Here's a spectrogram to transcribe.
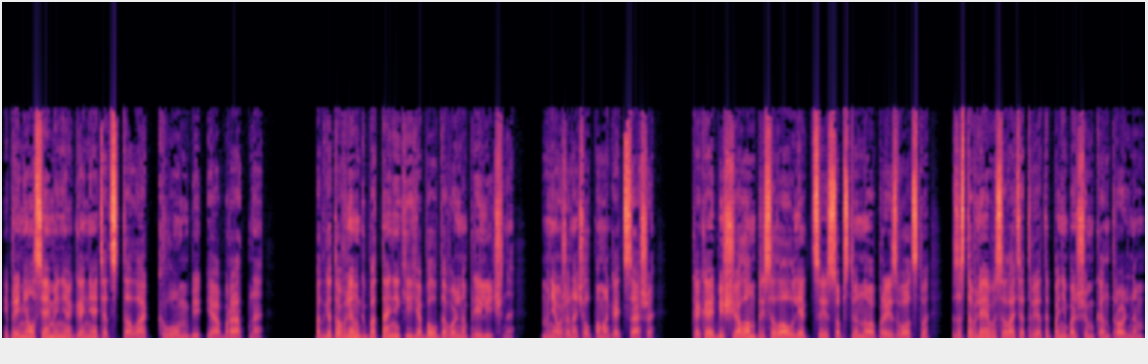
и принялся меня гонять от стола к клумбе и обратно. Подготовлен к ботанике я был довольно прилично — мне уже начал помогать Саша. Как и обещал, он присылал лекции собственного производства, заставляя высылать ответы по небольшим контрольным.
